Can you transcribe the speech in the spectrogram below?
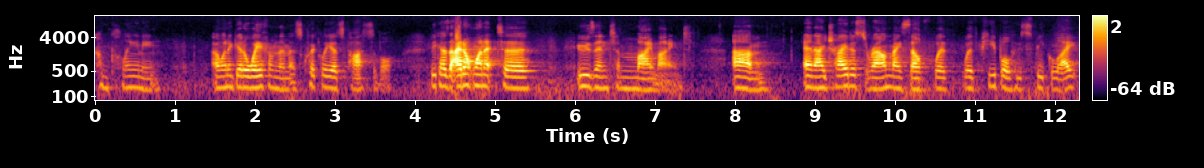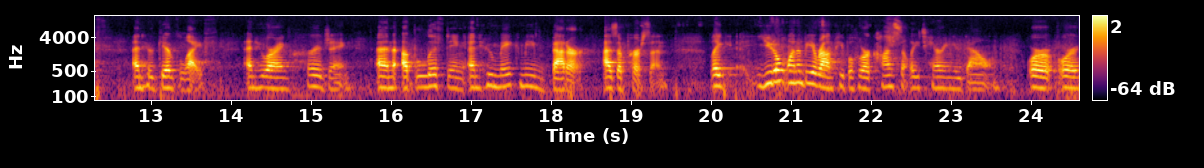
complaining, I want to get away from them as quickly as possible because I don't want it to ooze into my mind. Um, and I try to surround myself with, with people who speak life and who give life and who are encouraging and uplifting and who make me better as a person. Like, you don't want to be around people who are constantly tearing you down or, or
